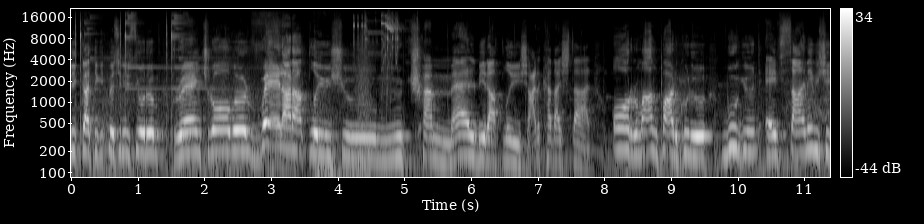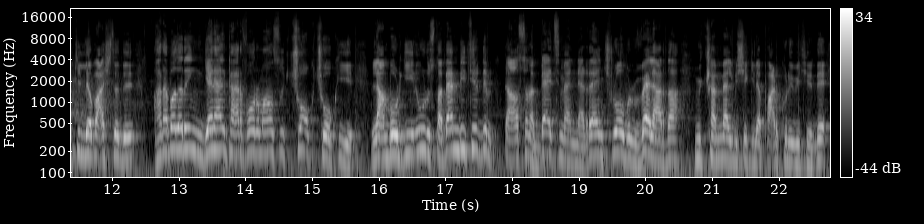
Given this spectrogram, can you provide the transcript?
Dikkatli gitmesini istiyorum. Range Rover Velar atlayışı. Mükemmel bir atlayış arkadaşlar. orman parkuru bugün efsane bir şekilde başladı. Arabaların genel performansı çok çok iyi. Lamborghini Urus'ta ben bitirdim. Daha sonra Batman'le Range Rover Velar'da mükemmel bir şekilde parkuru bitirdi.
